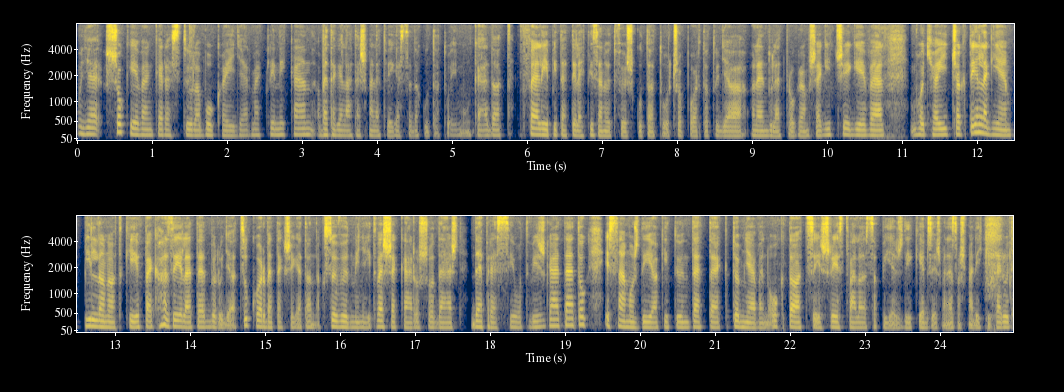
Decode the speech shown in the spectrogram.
Ugye sok éven keresztül a Bókai Gyermekklinikán a betegellátás mellett végezted a kutatói munkádat. Felépítettél egy 15 fős kutatócsoportot ugye a, lendületprogram segítségével. Hogyha így csak tényleg ilyen pillanatképek az életedből, ugye a cukorbetegséget, annak szövődményeit, vesekárosodást, depressziót vizsgáltátok, és számos díjak kitüntettek, több nyelven oktatsz, és részt vállalsz a PhD képzésben, ez most már így kiterült.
